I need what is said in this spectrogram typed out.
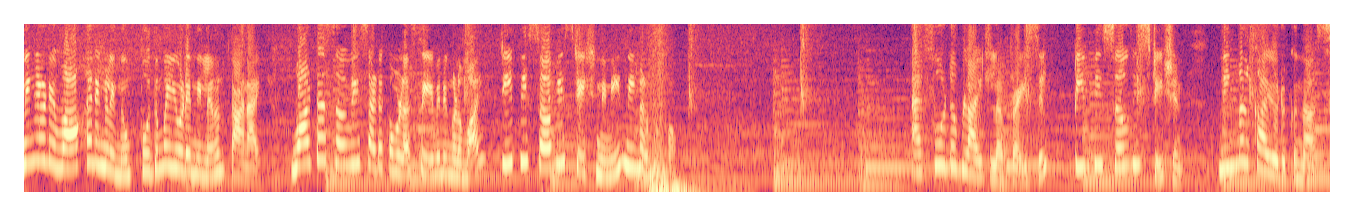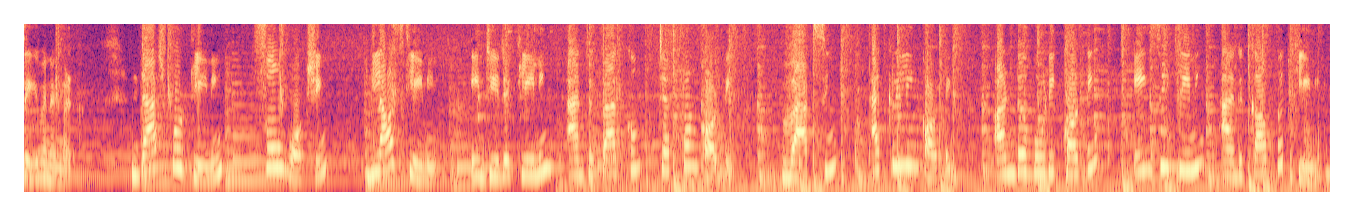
നിങ്ങളുടെ വാഹനങ്ങൾ ഇന്നും പുതുമയോടെ നിലനിർത്താനായി വാട്ടർ സർവീസ് അടക്കമുള്ള സേവനങ്ങളുമായി ടി പി സർവീസ് സ്റ്റേഷൻ ഇനി നിങ്ങൾക്കൊപ്പം അഫോർഡബിൾ ആയിട്ടുള്ള പ്രൈസിൽ ടി പി സർവീസ് സ്റ്റേഷൻ നിങ്ങൾക്കായി ഒരുക്കുന്ന സേവനങ്ങൾ. Dashboard cleaning foam washing glass cleaning interior cleaning and vacuum Teflon coating waxing acrylic coating under body coating A C cleaning and carpet cleaning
